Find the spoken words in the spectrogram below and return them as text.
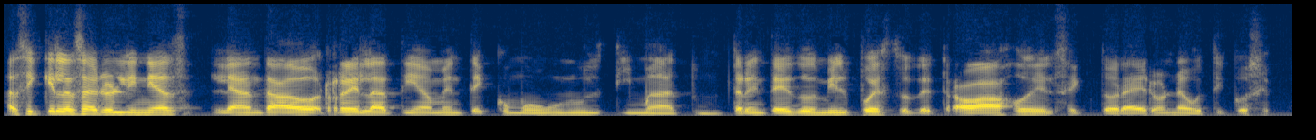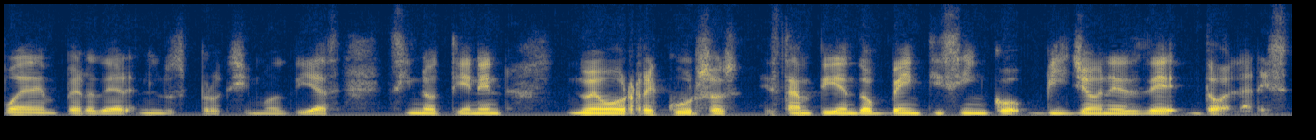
así que las aerolíneas le han dado relativamente como un ultimátum. 32 mil puestos de trabajo del sector aeronáutico se pueden perder en los próximos días si no tienen nuevos recursos. Están pidiendo 25 billones de dólares.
